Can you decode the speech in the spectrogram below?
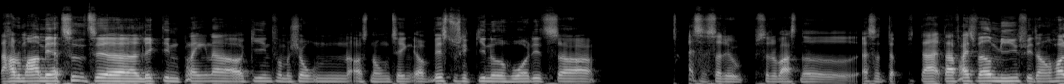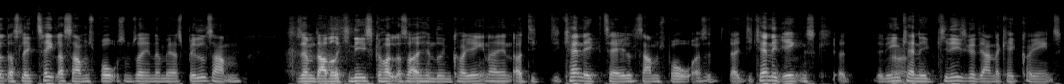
der har du meget mere tid til at lægge dine planer og give informationen og sådan nogle ting. Og hvis du skal give noget hurtigt, så, altså, så, er det jo, så er det bare sådan noget... Altså, der, der, der har faktisk været memes, fordi der er nogle hold, der slet ikke taler samme sprog, som så ender med at spille sammen. For eksempel, der har været kinesiske hold, der så har hentet en koreaner ind, og de, de kan ikke tale samme sprog. Altså, de kan ikke engelsk. Den ene Ja. kan ikke kinesisk, og de andre kan ikke koreansk.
